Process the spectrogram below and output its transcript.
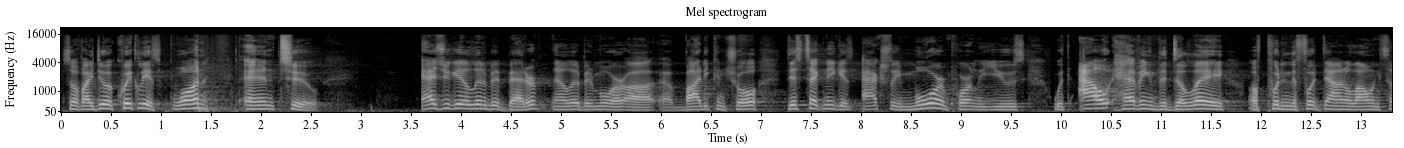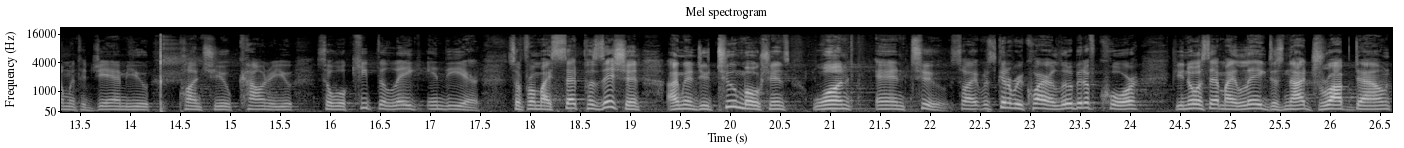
So if I do it quickly, it's one and two. As you get a little bit better and a little bit more uh, uh, body control, this technique is actually more importantly used without having the delay of putting the foot down, allowing someone to jam you, punch you, counter you. So we'll keep the leg in the air. So from my set position, I'm going to do two motions, one and two. So it's going to require a little bit of core. If you notice that my leg does not drop down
